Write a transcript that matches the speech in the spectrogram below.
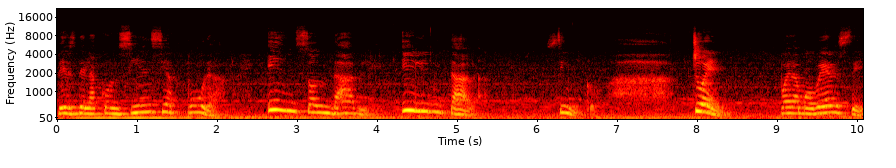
desde la conciencia pura, insondable, ilimitada. 5. Chuen, para moverse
